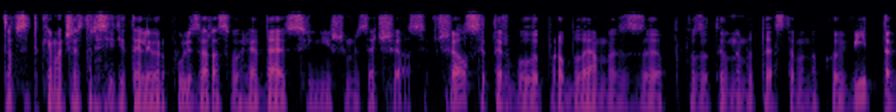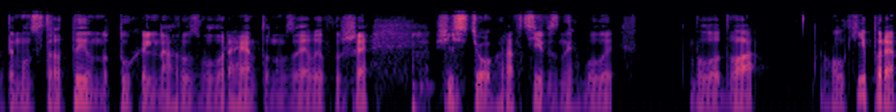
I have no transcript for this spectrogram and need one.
Та все-таки Манчестер Сіті та Ліверпуль зараз виглядають сильнішими за Челсі. В Челсі теж були проблеми з позитивними тестами на ковід. Так демонстративно Тухель на гру з Вулвергемптоном заявив лише шістьох гравців. З них були, було два голкіпери.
